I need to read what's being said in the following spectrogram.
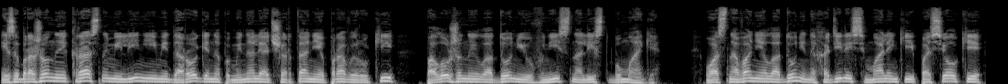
Изображенные красными линиями дороги напоминали очертания правой руки, положенной ладонью вниз на лист бумаги. У основания ладони находились маленькие поселки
